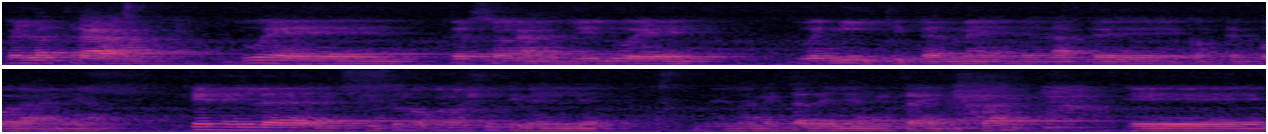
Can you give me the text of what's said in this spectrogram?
quella tra due personaggi, due, due miti per me nell'arte contemporanea, che nel, si sono conosciuti nel, nella metà degli anni 30 e,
